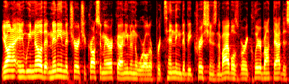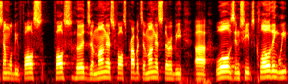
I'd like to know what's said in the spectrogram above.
You know, and we know that many in the church across America and even in the world are pretending to be Christians. And the Bible is very clear about that, that some will be false falsehoods among us, false prophets among us. There will be uh, wolves in sheep's clothing. We,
